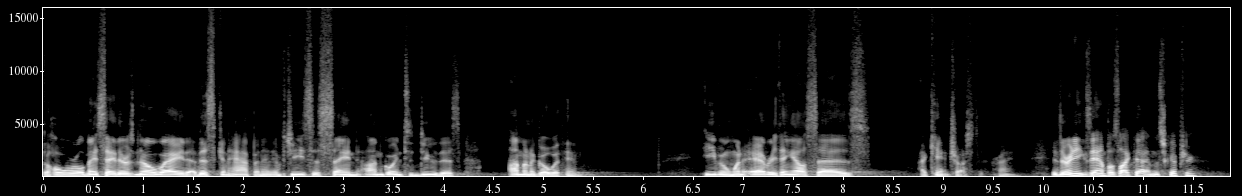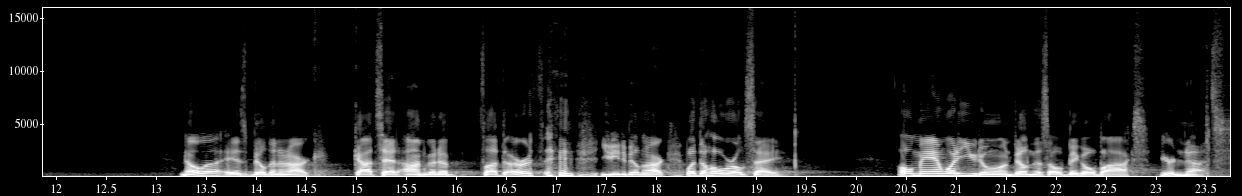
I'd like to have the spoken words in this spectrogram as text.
The whole world may say there's no way that this can happen. And if Jesus is saying, I'm going to do this, I'm going to go with him. Even when everything else says, I can't trust it, right? Is there any examples like that in the scripture? Noah is building an ark. God said, I'm going to flood the earth. you need to build an ark. What the whole world say? Oh man, what are you doing building this old big old box? You're nuts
